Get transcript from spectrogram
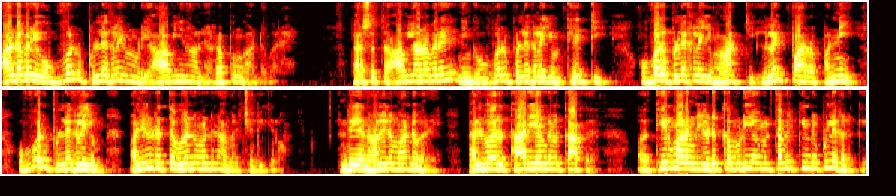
ஆண்டவரை ஒவ்வொரு பிள்ளைகளையும் உடைய ஆவியினால் நிரப்புங்க ஆண்டவரே. பரிசுத்த ஆவியானவரே நீங்கள் ஒவ்வொரு பிள்ளைகளையும் தேற்றி ஒவ்வொரு பிள்ளைகளையும் மாற்றி இளைப்பாற பண்ணி ஒவ்வொரு பிள்ளைகளையும் வழிநடத்த வேண்டும் என்று நாங்கள் செபிக்கிறோம். இன்றைய நாளிலும் ஆண்டவரை பல்வேறு காரியங்களுக்காக தீர்மானங்கள் எடுக்க முடியாமல் தவிர்க்கின்ற பிள்ளைகளுக்கு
